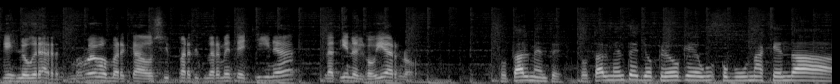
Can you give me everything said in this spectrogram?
que es lograr nuevos mercados y particularmente China, la tiene el gobierno. Totalmente, totalmente. Yo creo que como una agenda,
